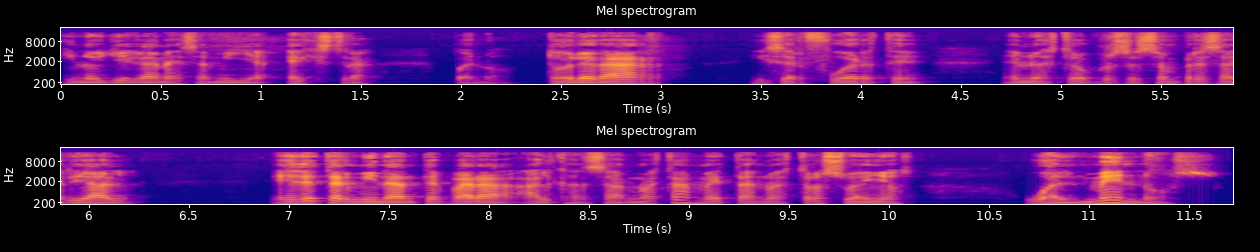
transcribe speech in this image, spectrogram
y no llegan a esa milla extra Bueno, tolerar y ser fuerte en nuestro proceso empresarial es determinante para alcanzar nuestras metas, nuestros sueños, o al menos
